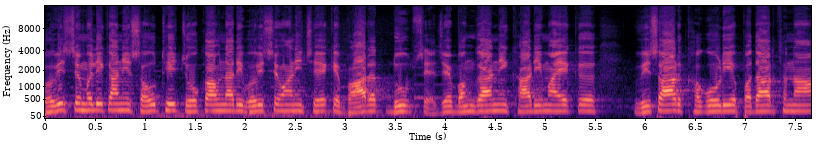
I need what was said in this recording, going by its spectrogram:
ભવિષ્ય મલિકાની સૌથી ચોંકાવનારી ભવિષ્યવાણી છે કે ભારત ડૂબશે, જે બંગાળની ખાડીમાં એક વિશાળ ખગોળીય પદાર્થના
